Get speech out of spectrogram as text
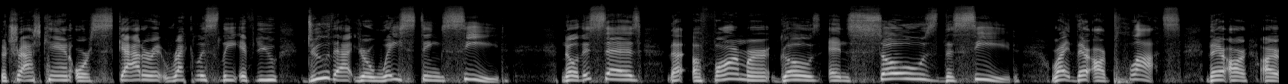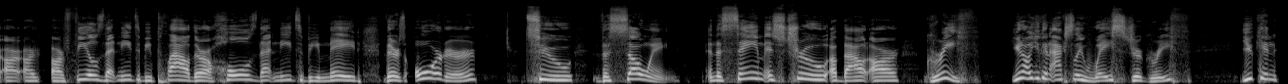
the trash can or scatter it recklessly. If you do that, you're wasting seed. No, this says that a farmer goes and sows the seed, right? There are plots, there are, are, are, are, fields that need to be plowed, there are holes that need to be made, there's order to the sowing. And the same is true about our grief. You know, you can actually waste your grief. You can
